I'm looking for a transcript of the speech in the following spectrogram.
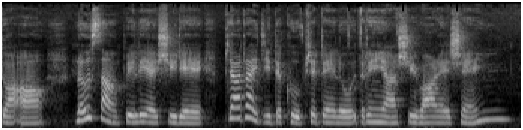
သွားအောင်လှုံ့ဆော်ပေးလျက်ရှိတဲ့ပြတိုက်ကြီးတစ်ခုဖြစ်တယ်လို့သတင်းရရှိပါရရှင်။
